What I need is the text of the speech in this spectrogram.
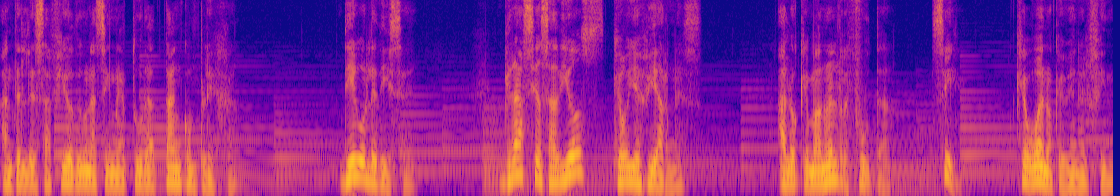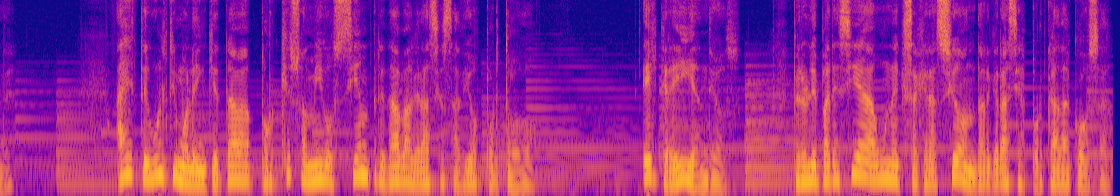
ante el desafío de una asignatura tan compleja. Diego le dice, gracias a Dios que hoy es viernes. A lo que Manuel refuta, sí, qué bueno que viene el fin de. A este último le inquietaba por qué su amigo siempre daba gracias a Dios por todo. Él creía en Dios, pero le parecía una exageración dar gracias por cada cosa.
